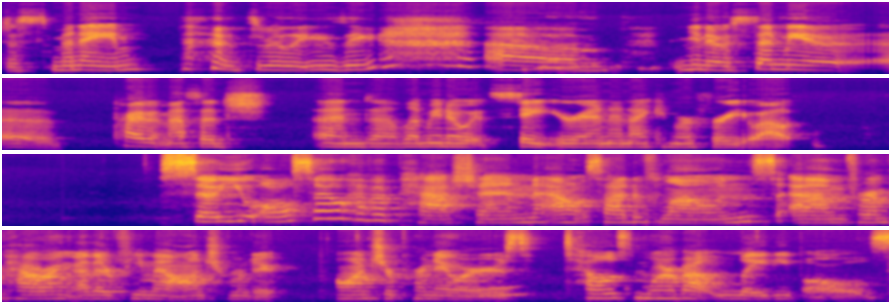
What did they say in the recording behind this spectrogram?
just my name. it's really easy. Um, you know, send me a, a private message and uh, let me know what state you're in, and I can refer you out. So you also have a passion outside of loans um, for empowering other female entrepreneur- entrepreneurs. Tell us more about Lady Balls.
